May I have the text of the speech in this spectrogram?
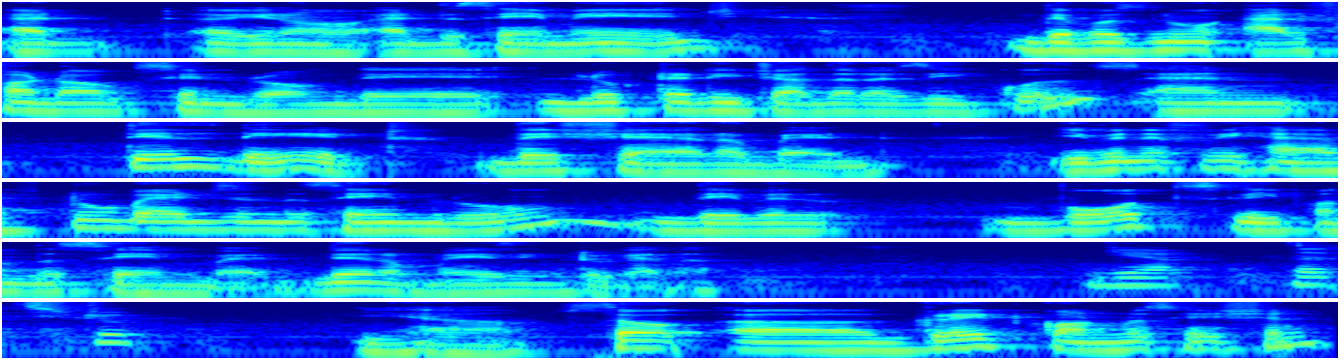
at uh, you know at the same age, there was no alpha dog syndrome. They looked at each other as equals, and till date, they share a bed. Even if we have two beds in the same room, they will both sleep on the same bed. They're amazing together. Yeah, that's true. Yeah. So, uh, great conversation.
